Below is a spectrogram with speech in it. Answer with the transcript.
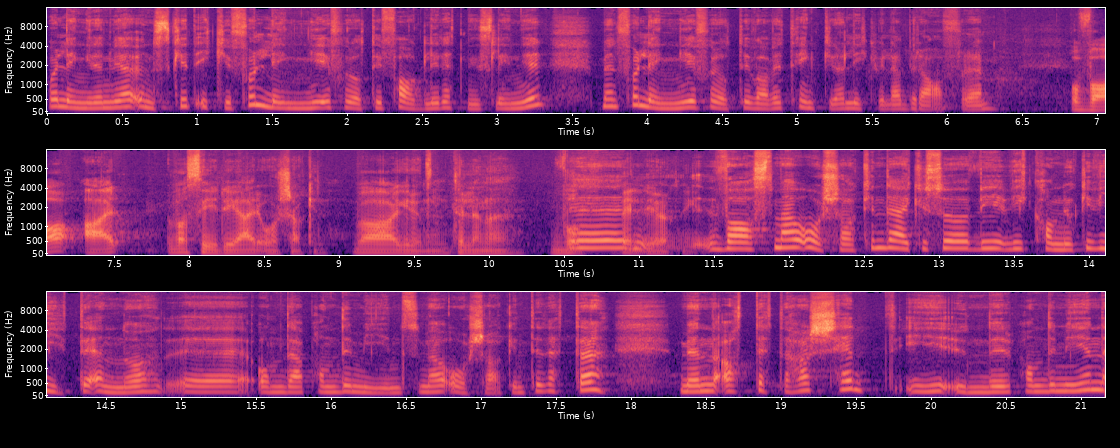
Og lenger enn vi har ønsket. Ikke for lenge i forhold til faglige retningslinjer, men for lenge i forhold til hva vi tenker allikevel er bra for dem. Og hva, er, hva sier de er årsaken? Hva er grunnen til denne? Eh, hva som er årsaken, det er ikke så, vi, vi kan jo ikke vite ennå eh, om det er pandemien som er årsaken til dette. Men at dette har skjedd i, under pandemien,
